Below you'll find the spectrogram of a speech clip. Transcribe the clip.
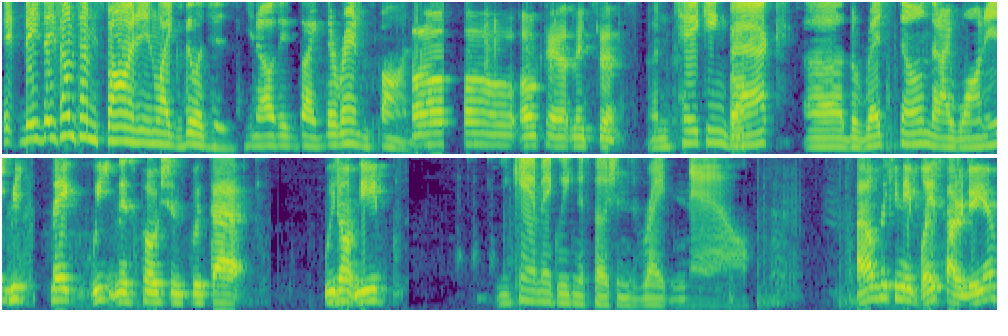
It, they they sometimes spawn in like villages. You know, they like they're random spawns. Oh, oh, okay, that makes sense. I'm taking back uh the redstone that I wanted. We can make weakness potions with that. We don't need. You can't make weakness potions right now. I don't think you need blaze powder, do you?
